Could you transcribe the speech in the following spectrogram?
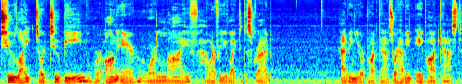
to light or to be or on air or live, however you like to describe having your podcast or having a podcast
